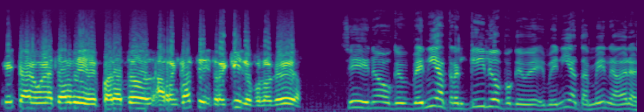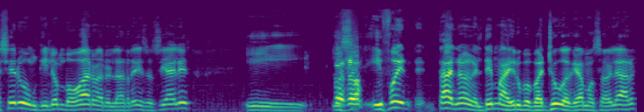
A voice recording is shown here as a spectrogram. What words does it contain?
¿Qué tal? Buenas tardes para todos. Arrancaste tranquilo, por lo que veo. Sí, no, que venía tranquilo porque ve- venía también, a ver, ayer hubo un quilombo bárbaro en las redes sociales y, y, fue, está, ¿no? El tema del Grupo Pachuca que vamos a hablar,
